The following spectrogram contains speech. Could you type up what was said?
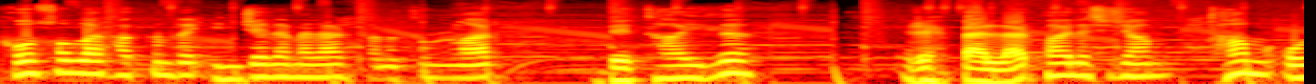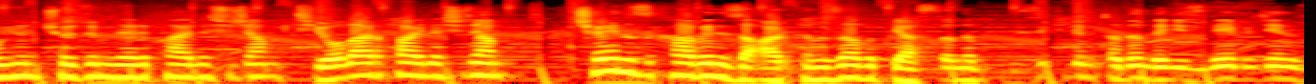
Konsollar hakkında incelemeler, tanıtımlar, detaylı rehberler paylaşacağım. Tam oyun çözümleri paylaşacağım. Tiyolar paylaşacağım. Çayınızı kahvenizi arkanıza alıp yaslanıp dizi film tadında izleyebileceğiniz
